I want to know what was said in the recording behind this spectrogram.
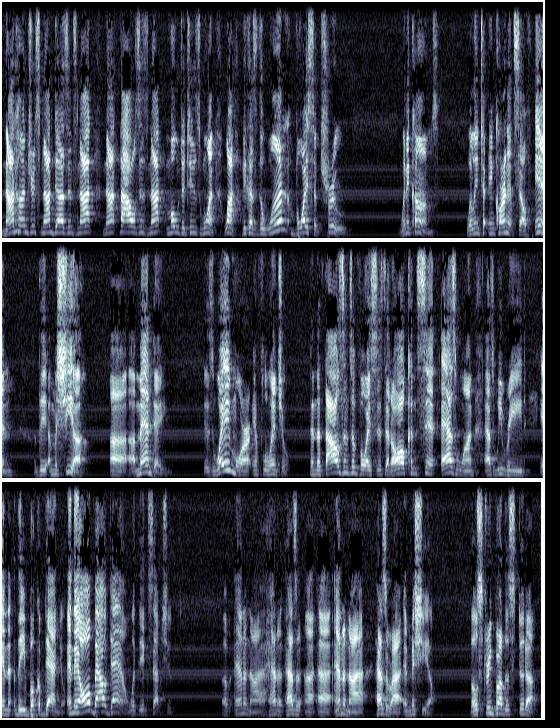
not hundreds, not dozens, not not thousands, not multitudes. One. Why? Because the one voice of truth, when it comes, willing to incarnate itself in the Messiah uh, mandate, is way more influential than the thousands of voices that all consent as one, as we read in the book of Daniel, and they all bow down, with the exception of Ananiah, Hazar, uh, uh, Hazariah, and Mishael. Those three brothers stood up.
